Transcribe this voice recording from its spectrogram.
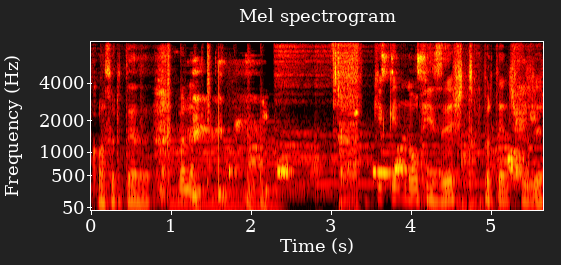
Com certeza. Vanessa, o que é que não fizeste que pretendes fazer?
